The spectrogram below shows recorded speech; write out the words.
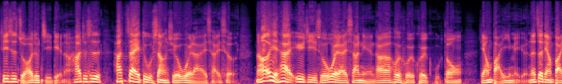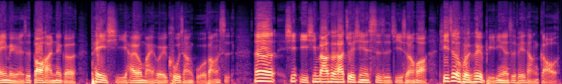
其实主要就几点啊，它就是它再度上修未来的财测，然后而且它也预计说未来三年它会回馈股东两百亿美元。那这两百亿美元是包含那个配息还有买回库藏股的方式。那星以星巴克它最新的市值计算的话，其实这个回馈比例呢是非常高的，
